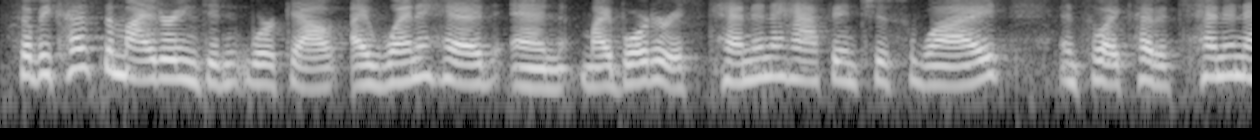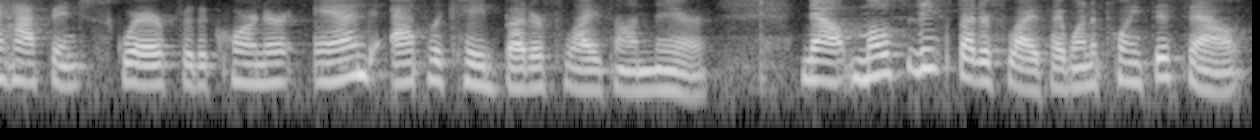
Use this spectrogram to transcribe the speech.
So because the mitering didn't work out, I went ahead and my border is 10 and a half inches wide, and so I cut a 10 and a half inch square for the corner and appliqued butterflies on there. Now, most of these butterflies, I want to point this out,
